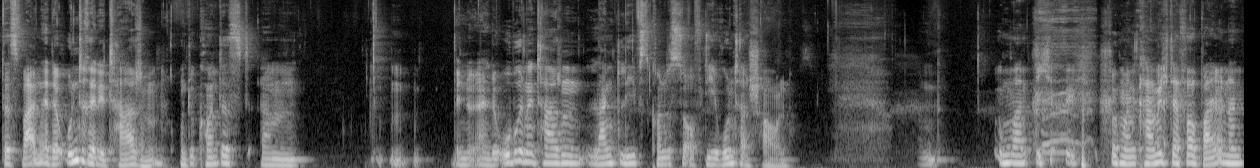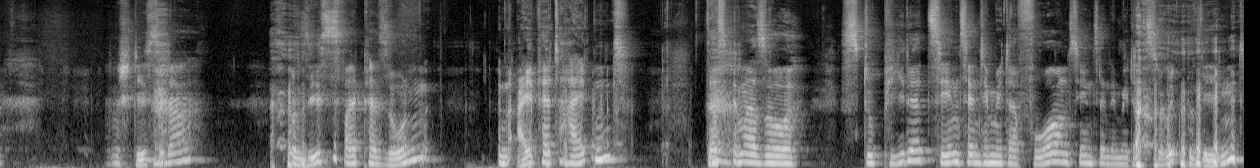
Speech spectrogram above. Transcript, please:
das war eine der unteren Etagen und du konntest, ähm, wenn du in einer der oberen Etagen lang liefst, konntest du auf die runterschauen. Und irgendwann, ich, ich, irgendwann kam ich da vorbei und dann, dann stehst du da und siehst zwei Personen ein iPad haltend, das immer so stupide 10 cm vor und 10 cm zurück bewegend,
